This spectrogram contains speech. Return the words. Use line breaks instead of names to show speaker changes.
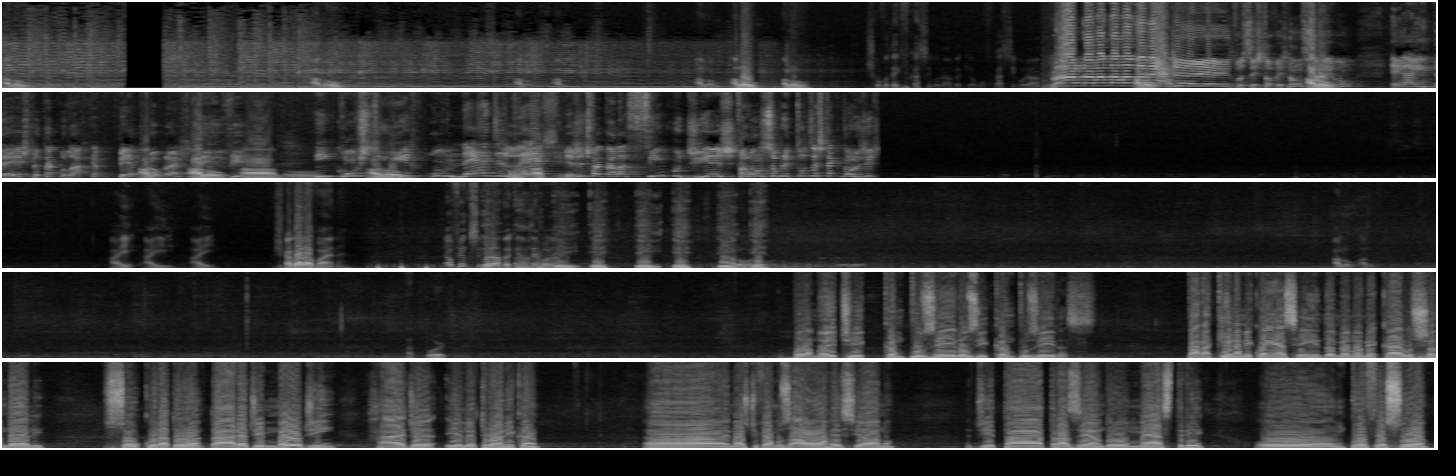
Alô? Alô? Alô? Alô? Alô? Alô? Alô? Acho que eu vou ter que ficar segurando aqui, eu vou ficar segurando.
Landa, landa, landa,
Alô,
nerds! Vocês talvez não
Alô.
saibam, é a ideia espetacular que a Petrobras
Alô?
teve
Alô?
em construir um Nerd Lab.
assim.
E a gente vai estar lá cinco dias falando sobre todas as tecnologias.
Aí, aí, aí. Acho que agora vai, né? Eu fico segurando aqui, não tem problema.
E, e, e, e, e,
Alô, alô, alô. Alô, alô. Tá torto, né?
Boa noite, campuseiros e campuseiras. Para quem não me conhece ainda, meu nome é Carlos Chandelli, sou curador da área de molding, hardware e eletrônica. E nós tivemos a honra esse ano de estar trazendo um mestre, um professor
